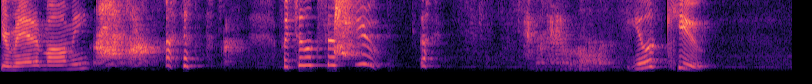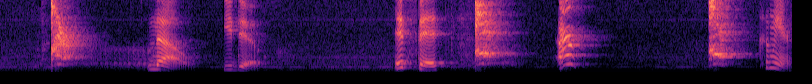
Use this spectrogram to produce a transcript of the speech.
You're mad at mommy? but you look so cute. You look cute. No, you do. It fits. Come here.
